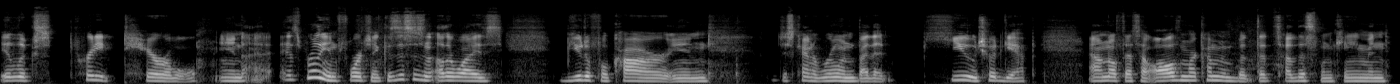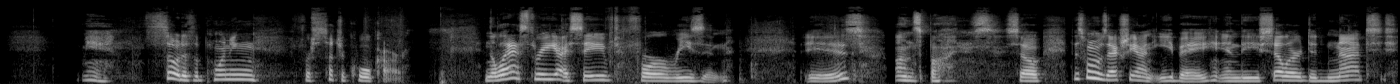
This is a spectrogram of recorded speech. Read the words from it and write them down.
It looks pretty terrible, and uh, it's really unfortunate because this is an otherwise beautiful car and just kind of ruined by that huge hood gap. I don't know if that's how all of them are coming, but that's how this one came, and man, so disappointing for such a cool car. And the last three I saved for a reason is unspuns. So this one was actually on eBay, and the seller did not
